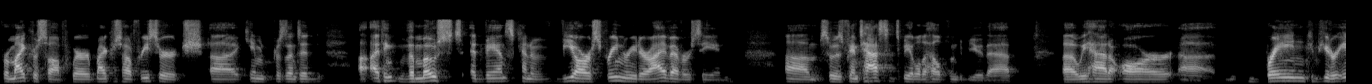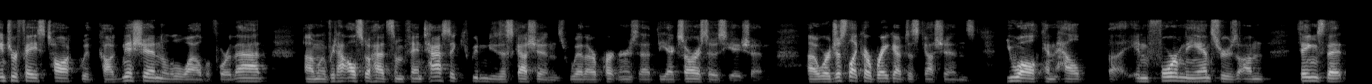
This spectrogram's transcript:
for Microsoft, where Microsoft Research uh, came and presented, uh, I think, the most advanced kind of VR screen reader I've ever seen. Um, so it was fantastic to be able to help them to view that. Uh, we had our uh, brain computer interface talk with Cognixion a little while before that. Um, we've also had some fantastic community discussions with our partners at the XR Association, uh, where just like our breakout discussions, you all can help uh, inform the answers on things that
